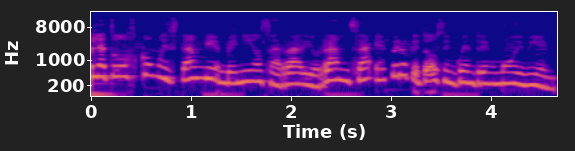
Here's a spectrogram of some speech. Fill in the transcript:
Hola a todos, ¿cómo están? Bienvenidos a Radio Ranza. Espero que todos se encuentren muy bien.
